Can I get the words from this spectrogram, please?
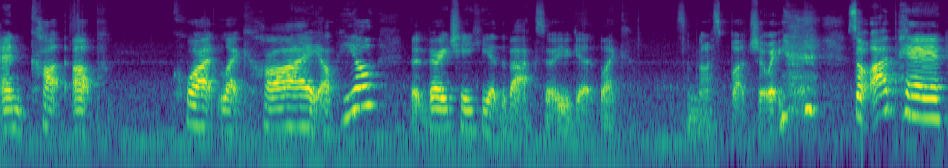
and cut up quite like high up here, but very cheeky at the back. So you get like some nice butt showing. so I pair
